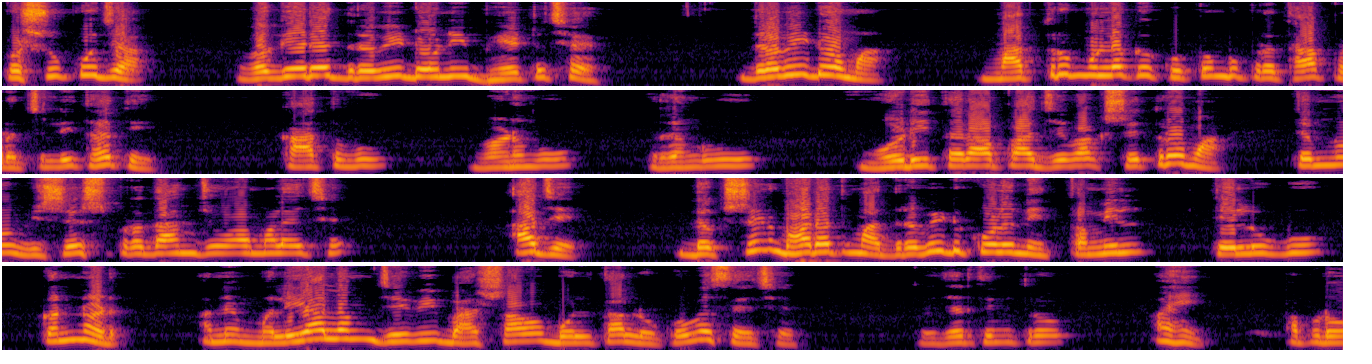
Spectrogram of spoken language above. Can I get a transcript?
પશુ પૂજા વગેરે દ્રવિડોની ભેટ છે. દ્રવિડોમાં માતૃમૂલક કુટુંબ પ્રથા પ્રચલિત હતી. કાંતવું, વણવું, રંગવું હોડી તરાપા જેવા ક્ષેત્રોમાં તેમનું વિશેષ પ્રદાન જોવા મળે છે. આજે દક્ષિણ ભારતમાં દ્રવિડ કુળની તમિલ, તેલુગુ, કન્નડ અને મલયાલમ જેવી ભાષાઓ બોલતા લોકો વસે છે. વિદ્યાર્થી મિત્રો, અહીં આપણો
